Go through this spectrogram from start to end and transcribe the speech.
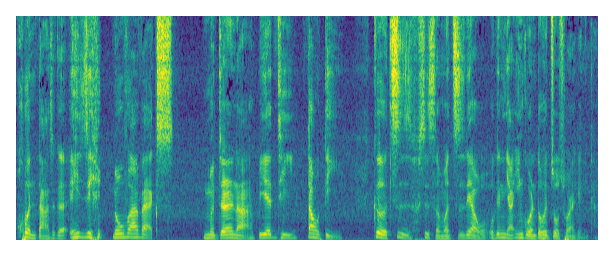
混打这个 A Z Novavax、Moderna、B N T，到底各自是什么资料？我我跟你讲，英国人都会做出来给你看，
